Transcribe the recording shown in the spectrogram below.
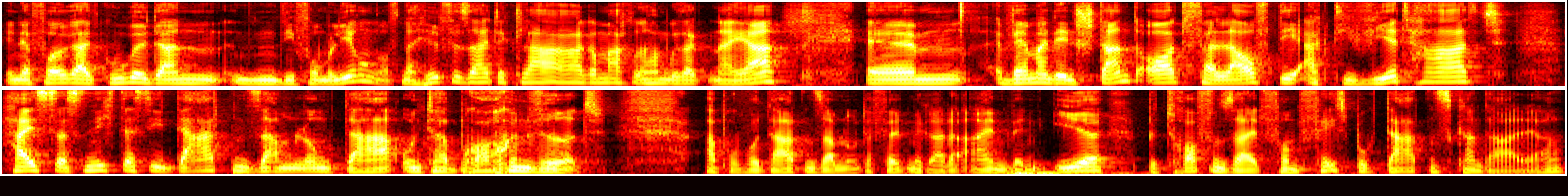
in der Folge hat Google dann die Formulierung auf einer Hilfeseite klarer gemacht und haben gesagt, naja, ähm, wenn man den Standortverlauf deaktiviert hat, heißt das nicht, dass die Datensammlung da unterbrochen wird. Apropos Datensammlung, da fällt mir gerade ein, wenn ihr betroffen seid vom Facebook-Datenskandal, ja,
